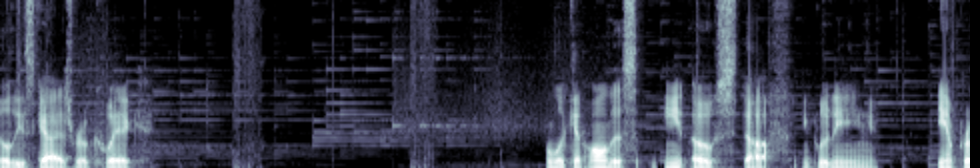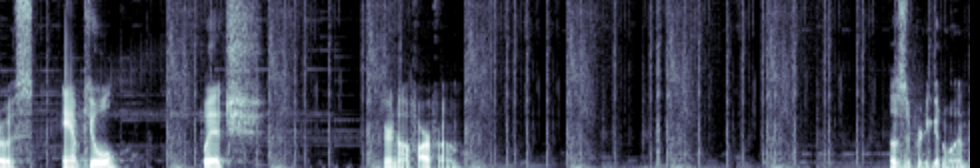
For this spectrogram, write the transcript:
Kill these guys real quick. Look at all this neat neato stuff, including Ambrosial Ampoule, which you're not far from. Those are a pretty good one.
